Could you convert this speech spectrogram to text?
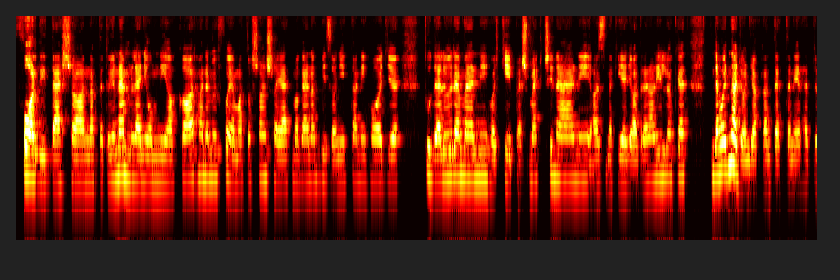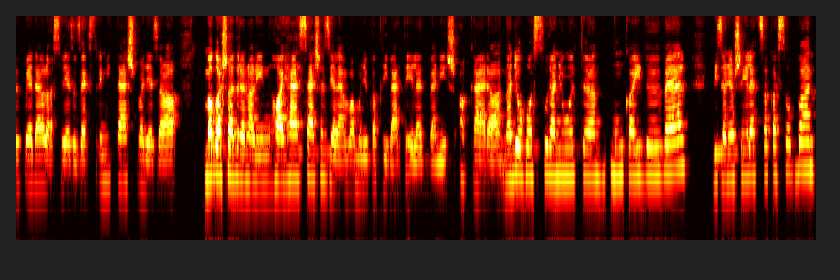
fordítása annak, tehát hogy nem lenyomni akar, hanem ő folyamatosan saját magának bizonyítani, hogy tud előre menni, hogy képes megcsinálni, az neki egy adrenalinlöket, de hogy nagyon gyakran tetten érhető például az, hogy ez az extremitás, vagy ez a magas adrenalin hajhászás, az jelen van mondjuk a privát életben is, akár a nagyon hosszúra nyúlt munkaidővel, bizonyos életszakaszokban,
